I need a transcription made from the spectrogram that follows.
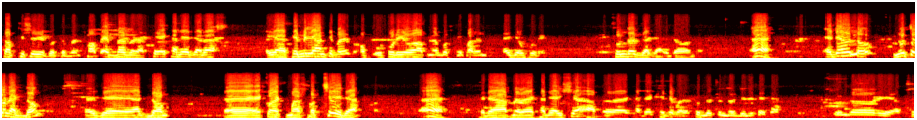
সব কিছু ইয়ে করতে পারেন সব একভাবে আছে এখানে যারা ফ্যামিলি আনতে পারেন উপরেও আপনার বসতে পারেন, এই যে উপরে। সুন্দর জায়গা এটা হলো। হ্যাঁ এটা হলো নতুন একদম, এই যে একদম কয়েক মাস হচ্ছে এটা। হ্যাঁ এটা আপনারা এখানে এসে আপনারা এখানে খেতে পারেন। সুন্দর সুন্দর জিনিস এটা। সুন্দর আছে।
